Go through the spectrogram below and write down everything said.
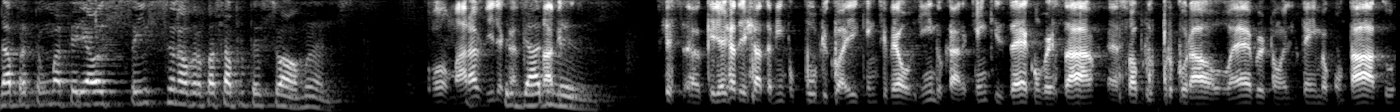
dá para ter um material sensacional para passar pro pessoal, mano. Pô, maravilha, cara. Obrigado sabe, mesmo. Eu queria já deixar também pro público aí, quem estiver ouvindo, cara, quem quiser conversar, é só procurar o Everton, ele tem meu contato.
